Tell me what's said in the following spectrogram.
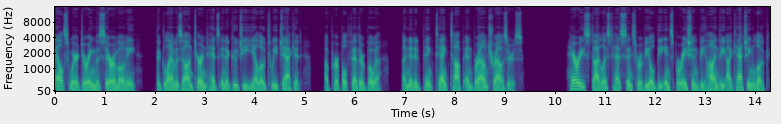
Elsewhere during the ceremony, the Glamazon turned heads in a Gucci yellow tweed jacket, a purple feather boa, a knitted pink tank top and brown trousers. Harry's stylist has since revealed the inspiration behind the eye-catching look,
